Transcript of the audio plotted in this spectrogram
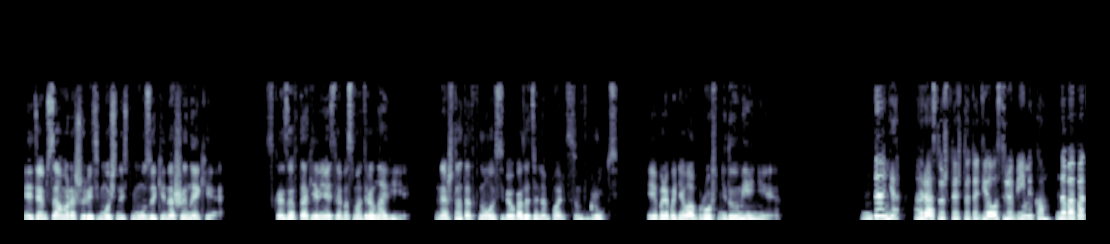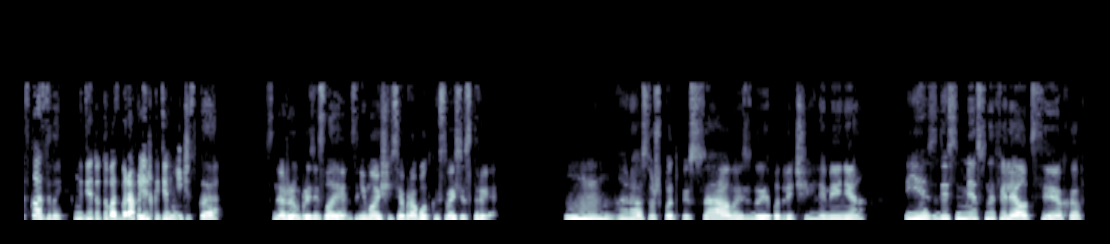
и тем самым расширить мощность музыки на шинеке. Сказав так, я внимательно посмотрел на Ви, на что ткнула себя указательным пальцем в грудь и приподняла бровь в недоумении. «Даня, раз уж ты что-то делал с любимиком, давай подсказывай, где тут у вас барахлишка техническая?» С нажимом произнесла Энн, занимающаяся обработкой своей сестры. «Хм, раз уж подписалась, да и подлечили меня, есть здесь местный филиал техов,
